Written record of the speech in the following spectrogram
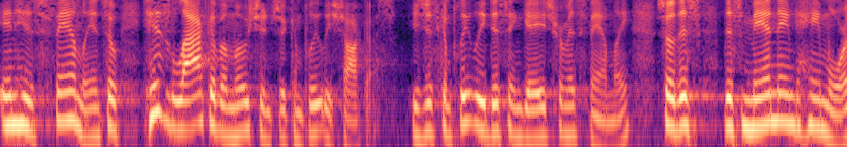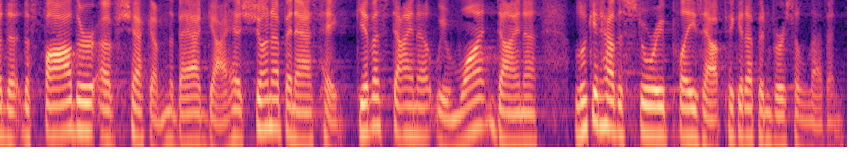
in his family. And so his lack of emotion should completely shock us. He's just completely disengaged from his family. So this, this man named Hamor, the, the father of Shechem, the bad guy, has shown up and asked, Hey, give us Dinah. We want Dinah. Look at how the story plays out. Pick it up in verse 11.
